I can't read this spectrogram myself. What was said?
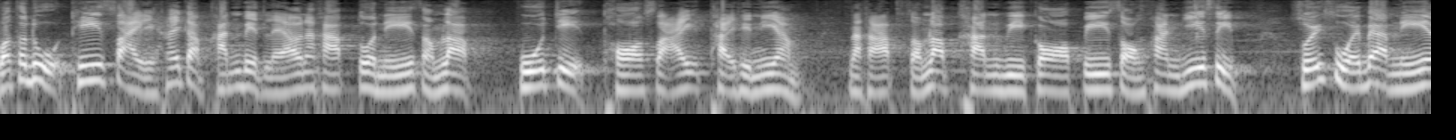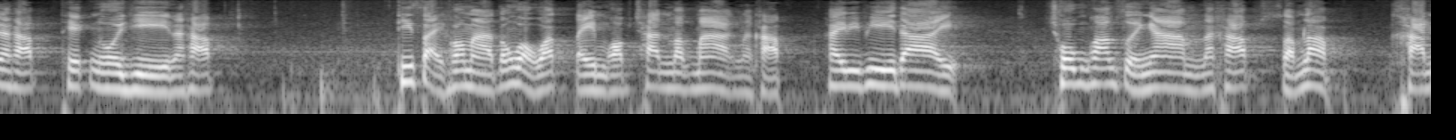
วัสดุที่ใส่ให้กับคันเบ็ดแล้วนะครับ ตัวนี้สำหรับฟูจิทอไซส์ไทเทเนียมนะครับสำหรับคันวีกอปี 2020 สวยๆ แบบนี้นะครับ เทคโนโลยีนะครับ ที่ใส่เข้ามาต้องบอกว่าเต็มออปชันมากๆนะครับ ให้พี่ๆได้ชมความสวยงามนะครับสำหรับคัน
